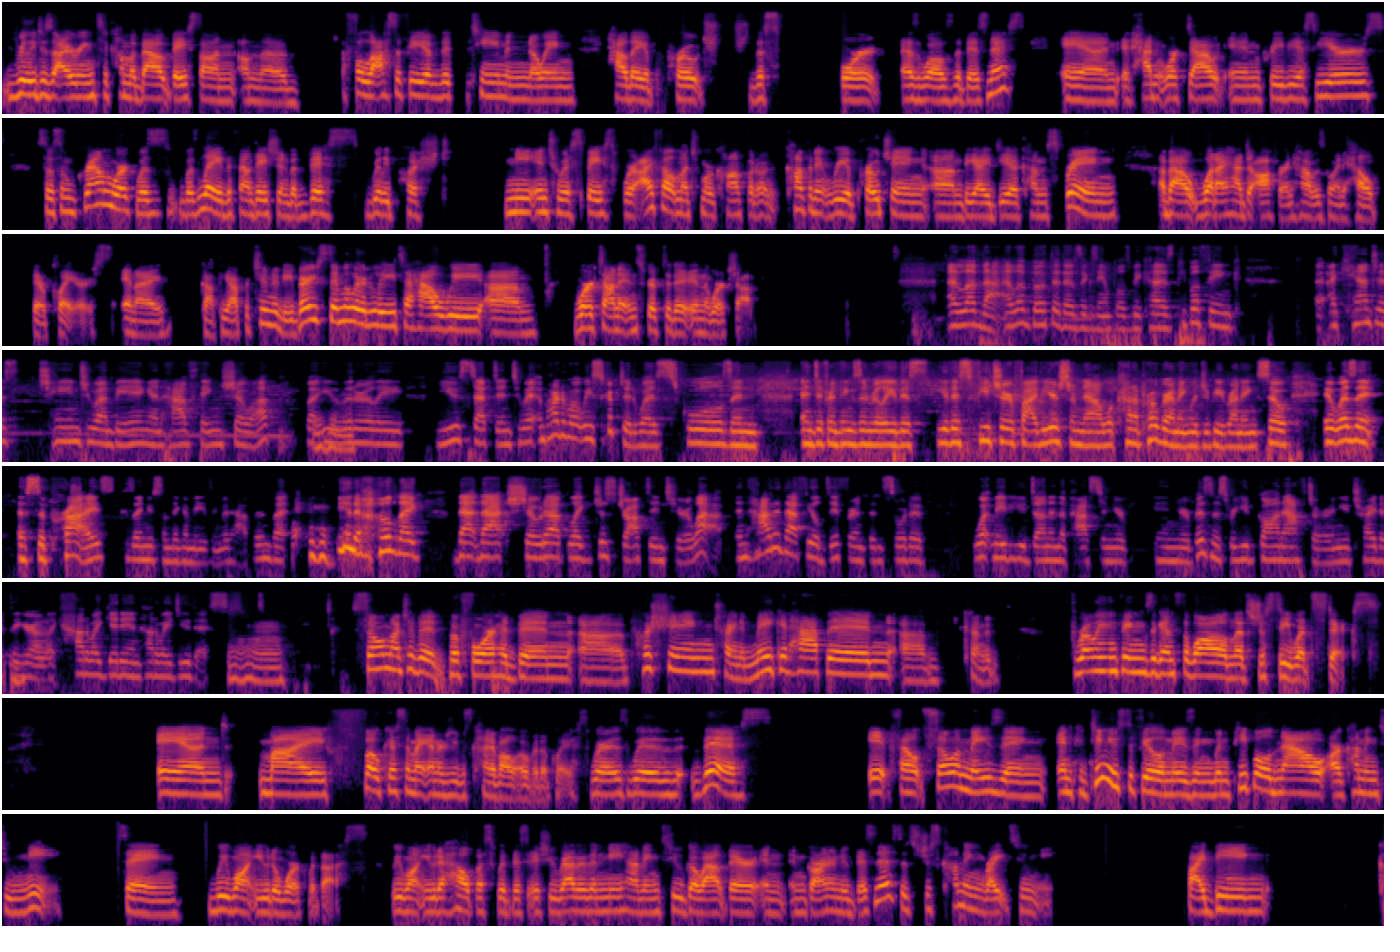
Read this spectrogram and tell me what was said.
really desiring to come about based on on the philosophy of the team and knowing how they approach the sport as well as the business. And it hadn't worked out in previous years. So some groundwork was was laid the foundation but this really pushed me into a space where i felt much more confident confident reapproaching um, the idea come spring about what i had to offer and how it was going to help their players. And i got the opportunity very similarly to how we um, worked on it and scripted it in the workshop. I love that. I love both of those examples because people think I can't just change who I'm being and have things show up, but mm-hmm. you literally you stepped into it and part of what we scripted was schools and and different things and really this this future 5 years from now what kind of programming would you be running so it wasn't a surprise because I knew something amazing would happen but you know like that that showed up like just dropped into your lap and how did that feel different than sort of what maybe you'd done in the past in your in your business where you'd gone after and you tried to figure mm-hmm. out like how do i get in how do i do this mm-hmm. so much of it before had been uh, pushing trying to make it happen um, kind of throwing things against the wall and let's just see what sticks and my focus and my energy was kind of all over the place. Whereas with this, it felt so amazing and continues to feel amazing when people now are coming to me saying, We want you to work with us. We want you to help us with this issue rather than me having to go out there and, and garner new business. It's just coming right to me by being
